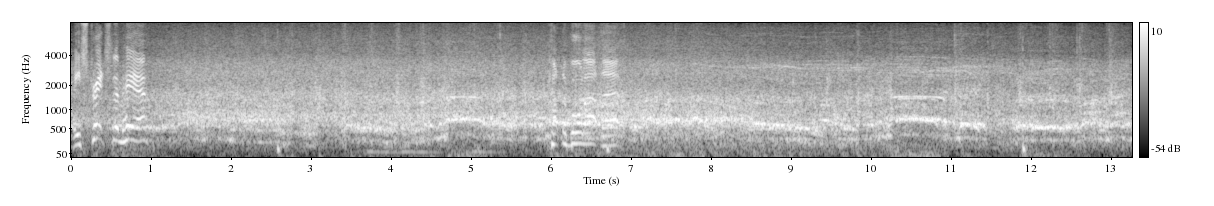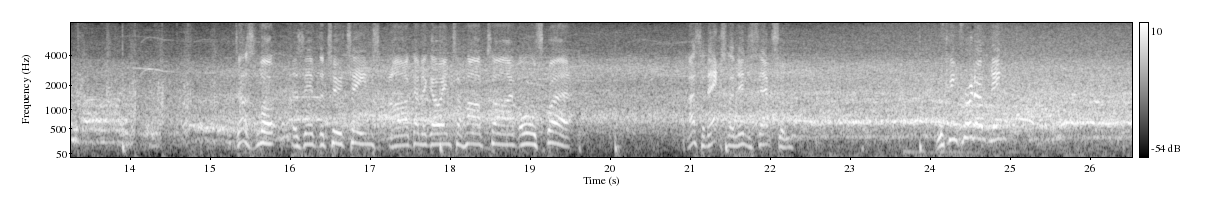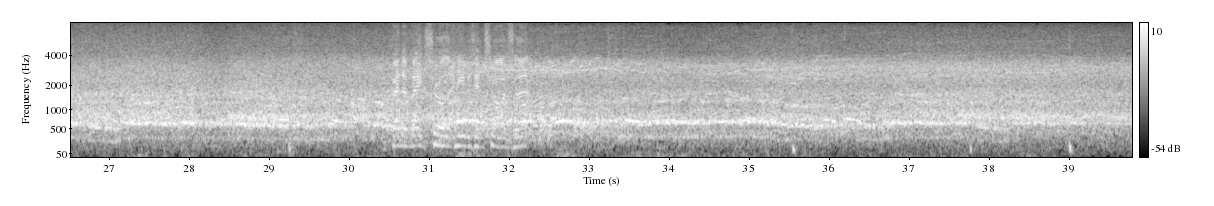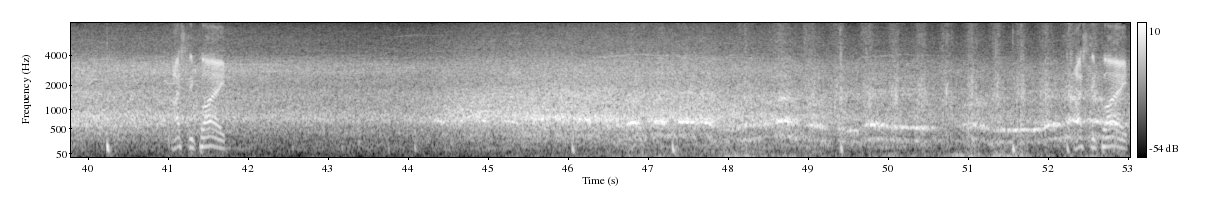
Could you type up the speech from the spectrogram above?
He stretched them here. Cut the ball out there. Does look as if the two teams are going to go into half-time all square. That's an excellent interception. Looking for an opening. Bennett made sure that he was in charge there. Nicely played. Nicely played.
